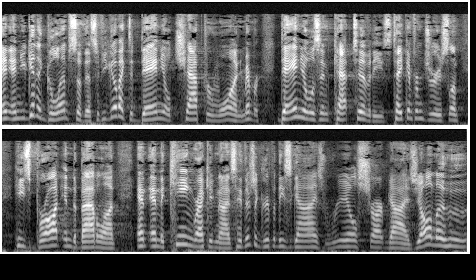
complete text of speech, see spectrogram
And, and you get a glimpse of this. If you go back to Daniel chapter 1, remember, Daniel is in captivity. He's taken from Jerusalem. He's brought into Babylon. And, and the king recognized hey, there's a group of these guys, real sharp guys. Y'all know who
